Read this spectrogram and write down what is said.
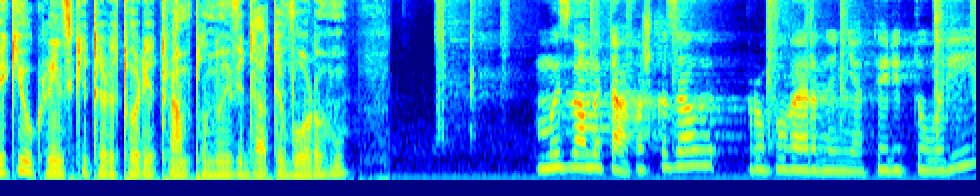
Які українські території Трамп планує віддати ворогу? Ми з вами також казали про повернення територій,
